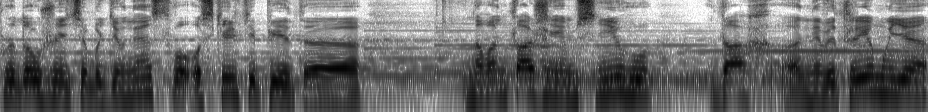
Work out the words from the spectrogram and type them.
продовжується будівництво, оскільки під е, навантаженням снігу дах не витримує.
